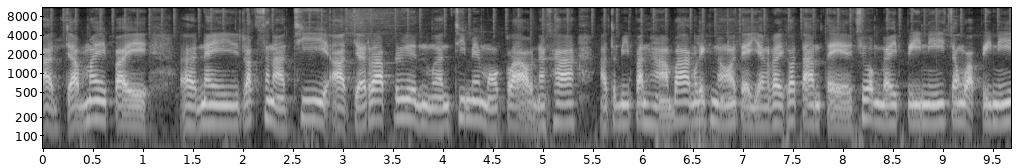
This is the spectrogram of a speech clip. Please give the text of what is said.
อาจจะไม่ไปในลักษณะที่อาจจะราบรื่นเหมือนที่แม่หมอกล่าวนะคะ อาจจะมีปัญหาบ้างเล็กน้อยแต่อย่างไรก็ตามแต่ช่วงในปีนี้ จังหวะปีนี้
